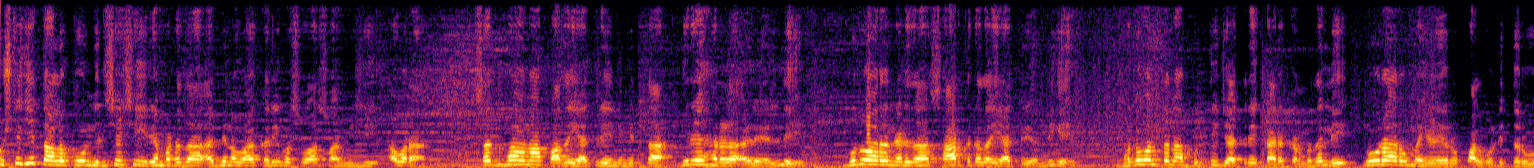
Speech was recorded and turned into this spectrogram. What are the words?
ಕುಷ್ಟಗಿ ತಾಲೂಕು ನಿರ್ಶೇಷಿ ಹಿರೇಮಠದ ಅಭಿನವ ಕರಿಬಸವ ಸ್ವಾಮೀಜಿ ಅವರ ಸದ್ಭಾವನಾ ಪಾದಯಾತ್ರೆ ನಿಮಿತ್ತ ಹಿರೇಹರಳಹಳ್ಳಿಯಲ್ಲಿ ಬುಧವಾರ ನಡೆದ ಸಾರ್ಥಕದ ಯಾತ್ರೆಯೊಂದಿಗೆ ಭಗವಂತನ ಬುದ್ಧಿ ಜಾತ್ರೆ ಕಾರ್ಯಕ್ರಮದಲ್ಲಿ ನೂರಾರು ಮಹಿಳೆಯರು ಪಾಲ್ಗೊಂಡಿದ್ದರು.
